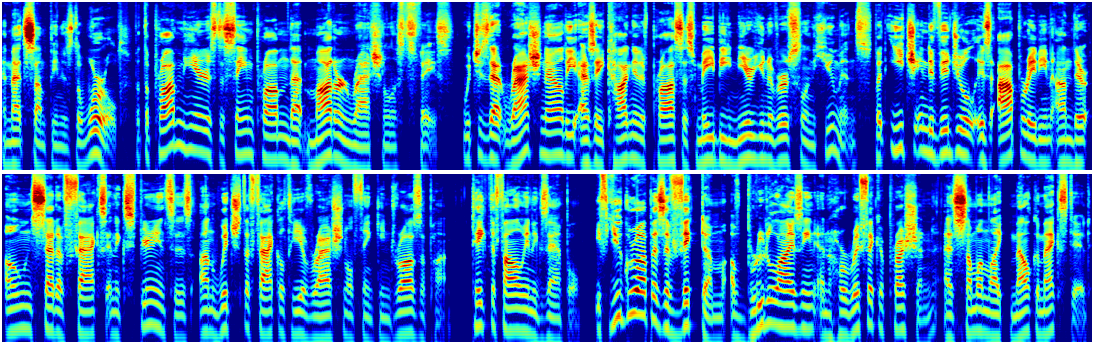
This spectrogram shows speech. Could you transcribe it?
and that something is the world. But the problem here is the same problem that modern rationalists face, which is that rationality as a cognitive process may be near universal in humans, but each individual is operating on their own set of facts and experiences on which the faculty of rational thinking draws upon. Take the following example. If you grew up as a victim of brutalizing and horrific oppression, as someone like Malcolm X did,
